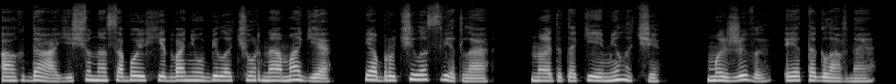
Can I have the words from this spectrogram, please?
Ах да, еще нас обоих едва не убила черная магия и обручила светлая, но это такие мелочи. Мы живы, и это главное.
